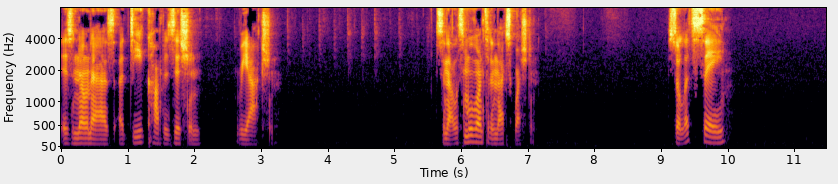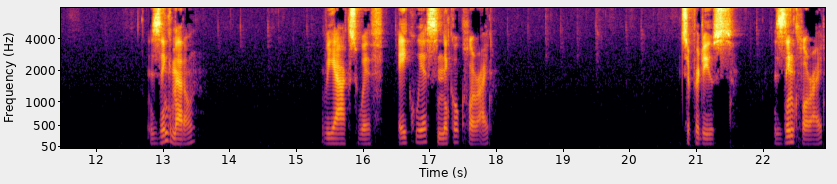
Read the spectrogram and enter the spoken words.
is known as a decomposition reaction. So now let's move on to the next question. So let's say zinc metal reacts with aqueous nickel chloride to produce zinc chloride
